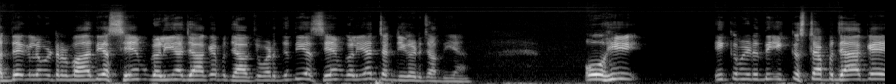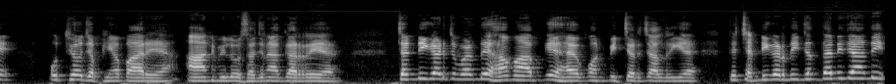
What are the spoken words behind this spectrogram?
ਅੱਧੇ ਕਿਲੋਮੀਟਰ ਬਾਅਦ ਜਾਂ ਸੇਮ ਗਲੀਆਂ ਜਾ ਕੇ ਪੰਜਾਬ ਚ ਵੜ ਜਾਂਦੀਆਂ ਸੇਮ ਗਲੀਆਂ ਚੰਡੀਗੜ੍ਹ ਚ ਆਉਂਦੀਆਂ। ਉਹੀ 1 ਮਿੰਟ ਦੀ ਇੱਕ ਸਟੈਪ ਜਾ ਕੇ ਉੱਥੇ ਉਹ ਜੱਫੀਆਂ ਪਾ ਰਹੇ ਆ, ਆਨ ਮਿਲੋ, ਸਜਣਾ ਕਰ ਰਹੇ ਆ। ਚੰਡੀਗੜ੍ਹ ਚ ਵੜਦੇ ਹਮ ਆਪਕੇ ਹੈ, ਕੌਣ ਪਿਕਚਰ ਚੱਲ ਰਹੀ ਹੈ? ਤੇ ਚੰਡੀਗੜ੍ਹ ਦੀ ਜਨਤਾ ਨਹੀਂ ਜਾਣਦੀ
